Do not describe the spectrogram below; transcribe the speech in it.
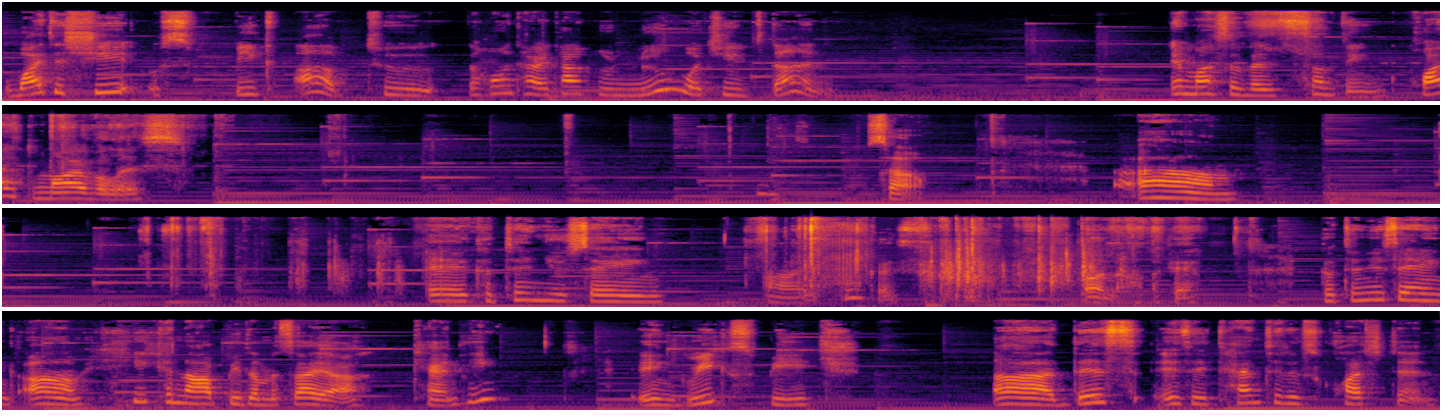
why does she speak up to the whole entire town who knew what she's done? It must have been something quite marvelous. So, um, it continues saying, I think I, oh no, okay. Continue saying, um, he cannot be the Messiah, can he? In Greek speech, uh, this is a tentative question,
